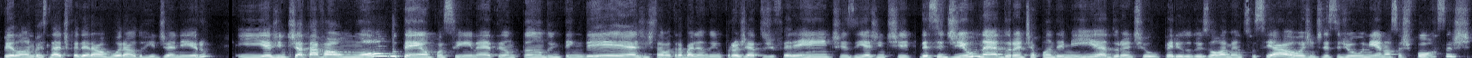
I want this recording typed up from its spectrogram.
pela Universidade Federal Rural do Rio de Janeiro. E a gente já estava há um longo tempo, assim, né, tentando entender, a gente estava trabalhando em projetos diferentes e a gente decidiu, né, durante a pandemia, durante o período do isolamento social, a gente decidiu unir nossas forças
